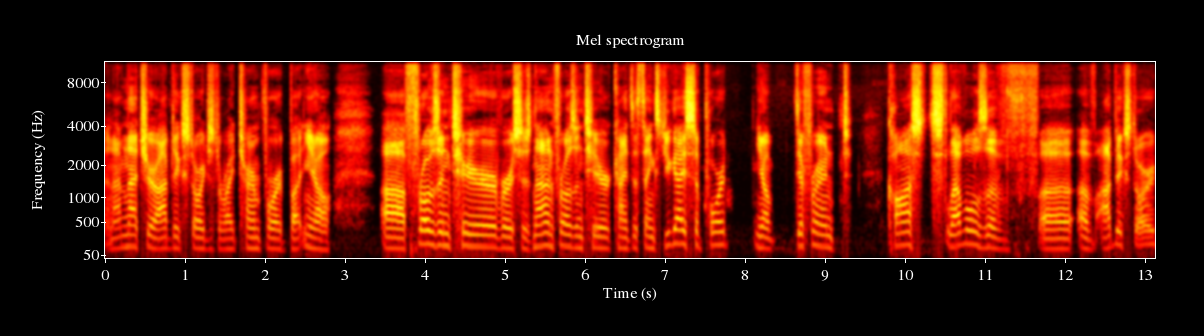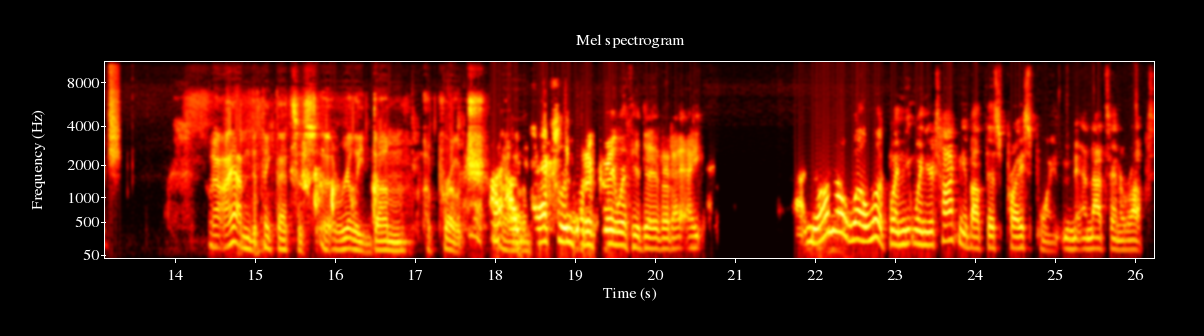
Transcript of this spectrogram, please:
and I'm not sure object storage is the right term for it, but you know, uh, frozen tier versus non-frozen tier kinds of things. Do you guys support you know different cost levels of uh, of object storage? Well, I happen to think that's a, a really dumb approach. I, I, um, actually would agree with you, David. I, I uh, no, no. Well, look when when you're talking about this price point, and, and not to interrupt,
